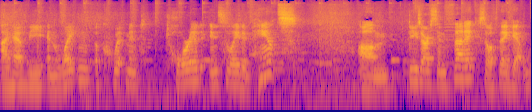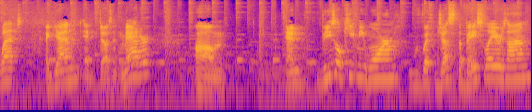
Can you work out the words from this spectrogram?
I have the Enlightened Equipment Torrid Insulated Pants. Um, these are synthetic, so if they get wet, again, it doesn't matter. Um, and these will keep me warm with just the base layers on,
